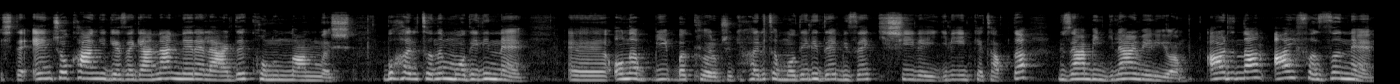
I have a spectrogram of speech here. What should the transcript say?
İşte en çok hangi gezegenler nerelerde konumlanmış? Bu haritanın modeli ne? Ee, ona bir bakıyorum çünkü harita modeli de bize kişiyle ilgili ilk etapta güzel bilgiler veriyor. Ardından ay fazı ne?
